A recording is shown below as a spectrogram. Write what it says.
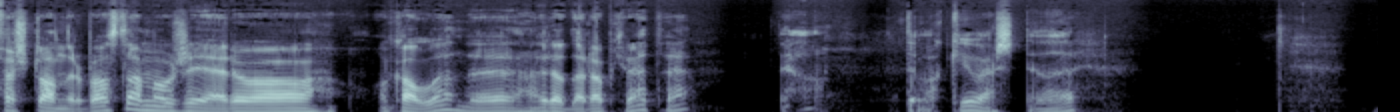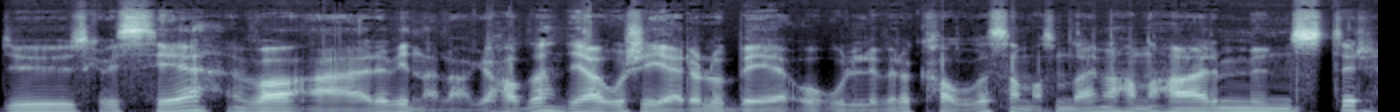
første- og andreplass da, med Augier og, og Kalle. Det rydder opp greit, det. Ja, det var ikke verst, det der. Du, skal vi se, hva er det vinnerlaget hadde? De har Augier og Lobé og Oliver og Kalle, samme som deg, men han har Munster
